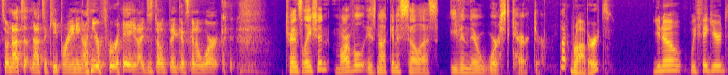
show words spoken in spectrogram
so not to not to keep raining on your parade. I just don't think it's going to work. Translation Marvel is not going to sell us even their worst character. But Robert, you know, we figured,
